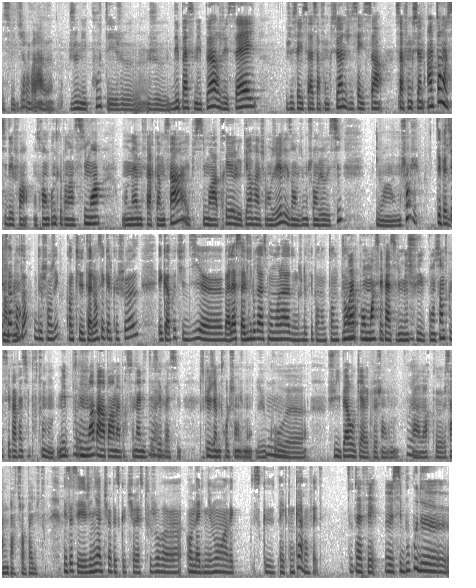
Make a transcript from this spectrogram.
et se dire voilà, euh, je m'écoute et je, je dépasse mes peurs, j'essaye, j'essaye ça, ça fonctionne, j'essaye ça, ça fonctionne un temps aussi des fois. On se rend compte que pendant six mois, on aime faire comme ça, et puis six mois après, le cœur a changé, les envies ont changé aussi, et ben on change. C'est facile ça pour toi de changer quand tu as lancé quelque chose et qu'après tu te dis euh, bah là ça vibrait à ce moment-là donc je le fais pendant tant de temps. Ouais, pour moi c'est facile, mais je suis consciente que c'est pas facile pour tout le monde. Mais pour moi, par rapport à ma personnalité, Ouais. c'est facile. Parce que j'aime trop le changement. Du Mm. coup, euh, je suis hyper OK avec le changement. Ouais. Alors que ça me perturbe pas du tout. Mais ça c'est génial tu vois parce que tu restes toujours euh, en alignement avec ce que avec ton cœur en fait. Tout à fait. Euh, c'est beaucoup de.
